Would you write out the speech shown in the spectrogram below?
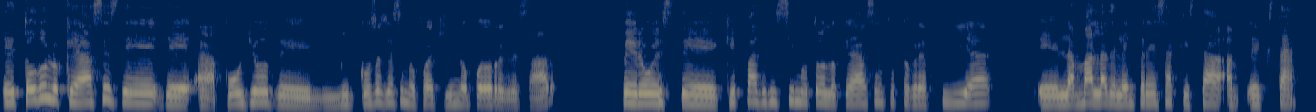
eh, todo lo que haces de, apoyo de mil cosas. Ya se me fue aquí, no puedo regresar. Pero este, qué padrísimo todo lo que hacen, fotografía, la mala de la empresa que está, está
